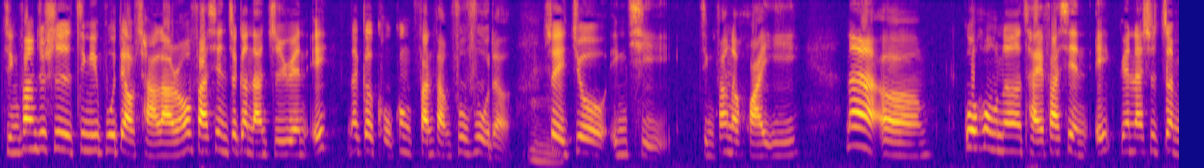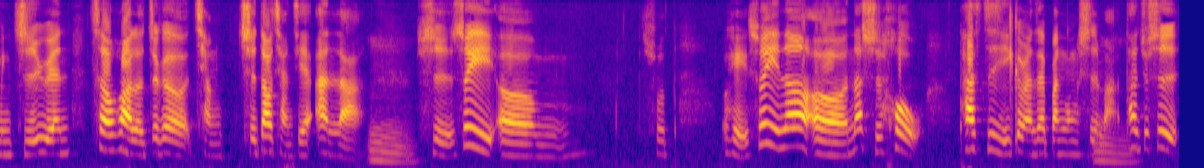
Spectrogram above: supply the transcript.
警方就是进一步调查了，然后发现这个男职员，诶，那个口供反反复复的，所以就引起警方的怀疑。那呃。过后呢，才发现，哎，原来是这名职员策划了这个抢迟到抢劫案啦。嗯，是，所以，嗯，说，OK，所以呢，呃，那时候他自己一个人在办公室嘛，他就是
